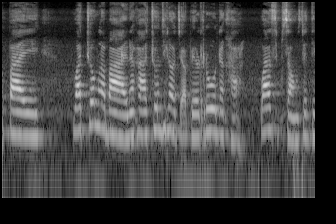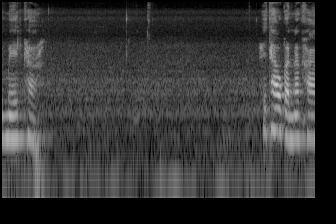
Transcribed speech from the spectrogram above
ต่อไปวัดช่วงระบายนะคะ ช่วงที่เราจะไปรูดนะคะว้า12เซนติเมตรค่ะ ให้เท่ากันนะคะ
